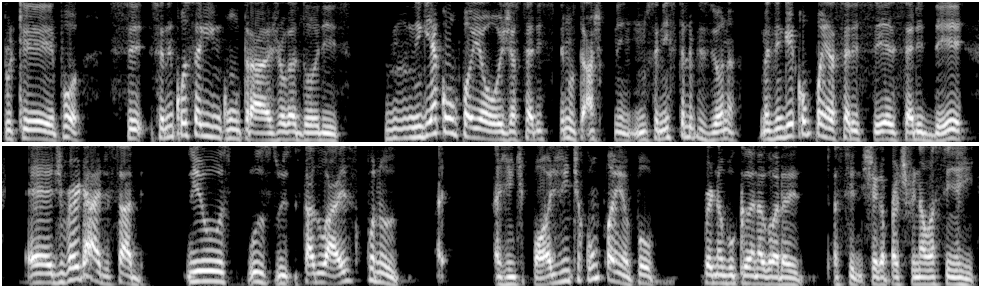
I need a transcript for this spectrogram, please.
Porque, pô, você nem consegue encontrar jogadores. Ninguém acompanha hoje a série C, não, acho que não sei nem se televisiona, mas ninguém acompanha a série C, a série D, é, de verdade, sabe? E os, os estaduais, quando a, a gente pode, a gente acompanha. Pô, Pernambucano agora assim, chega a parte final assim, a gente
